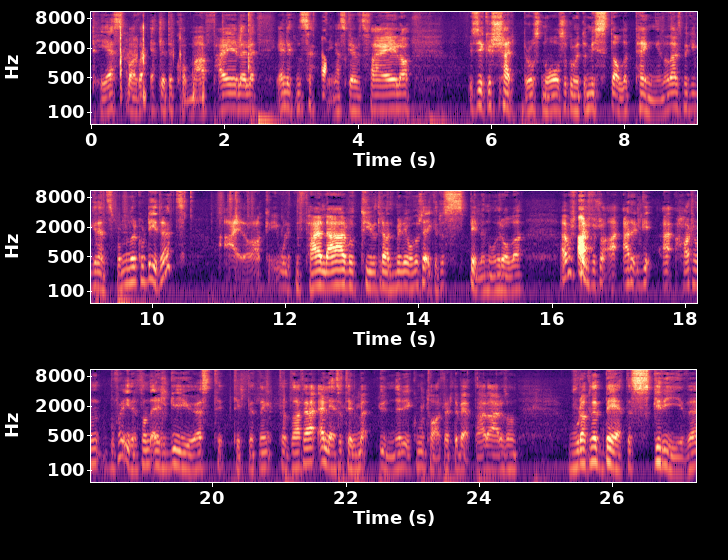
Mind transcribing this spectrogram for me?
pes bare for ett lite komma er feil, eller en liten setning er skrevet feil. og Hvis vi ikke skjerper oss nå, så kommer vi til å miste alle pengene. og Det er liksom ikke grenser på Men når det kommer til idrett Nei, det var ikke jo liten feil der. på 20-30 millioner, er det ikke til å spille noen rolle. Jeg bare spør, er, er, er, sånn, Hvorfor har idrett sånn religiøs tilknytning til dette? her? For jeg, jeg leser til og med under i kommentarfeltet BT her. Det er jo sånn Hvordan kunne BT skrive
